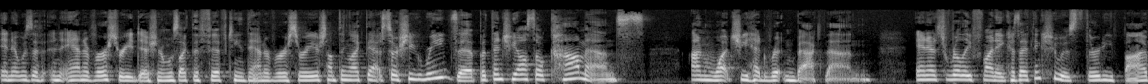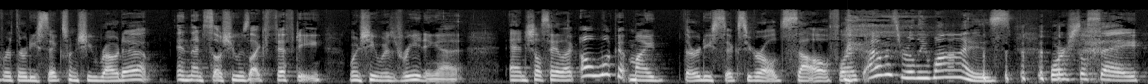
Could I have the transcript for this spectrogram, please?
and it was a, an anniversary edition. It was like the 15th anniversary or something like that. So she reads it, but then she also comments on what she had written back then. And it's really funny because I think she was 35 or 36 when she wrote it. And then so she was like 50 when she was reading it. And she'll say, like, oh, look at my 36 year old self. Like, I was really wise. or she'll say,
